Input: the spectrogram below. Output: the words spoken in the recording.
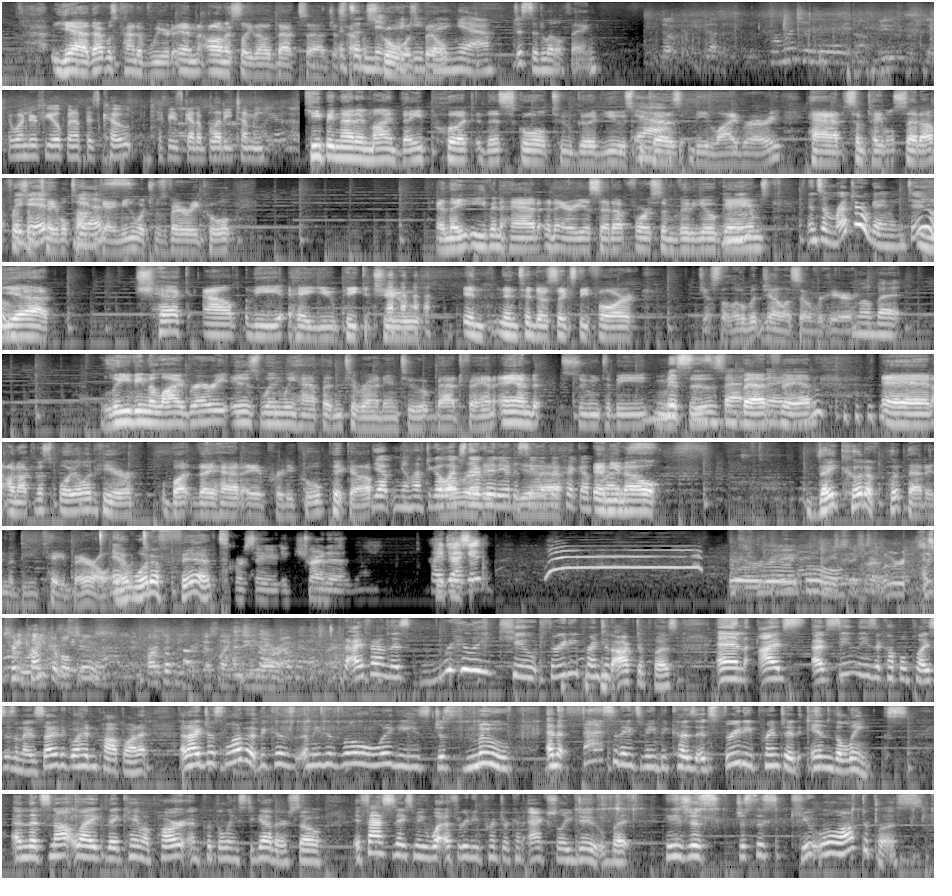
Yeah, that was kind of weird. And honestly, though, that's uh, just It's how the school was built. thing, yeah. Just a little thing. I wonder if you open up his coat, if he's got a bloody tummy. Keeping that in mind, they put this school to good use Yeah. because the library had some tables set up for They some did, tabletop yes. gaming, which was very cool. And they even had an area set up for some video Mm-hmm. games. And some retro gaming too. Yeah. Check out the Hey You Pikachu in Nintendo 64. Just a little bit jealous over here. A little bit. Leaving the library is when we happen to run into Batfan and soon to be Mrs. Mrs. Batfan. and I'm not going to spoil it here, but they had a pretty cool pickup. Yep, and you'll have to go watch their video to see what their pickup And was. you know, they could have put that in the DK barrel. It It, would- would have fit. Of course, they try to Hijack it. really cool. It's pretty comfortable too. I found this really cute 3D printed octopus, and I've I've seen these a couple places, and I decided to go ahead and pop on it, and I just love it because I mean his little leggies just move, and it fascinates me because it's 3D printed in the links, and it's not like they came apart and put the links together. So it fascinates me what a 3D printer can actually do, but he's just just this cute little octopus.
